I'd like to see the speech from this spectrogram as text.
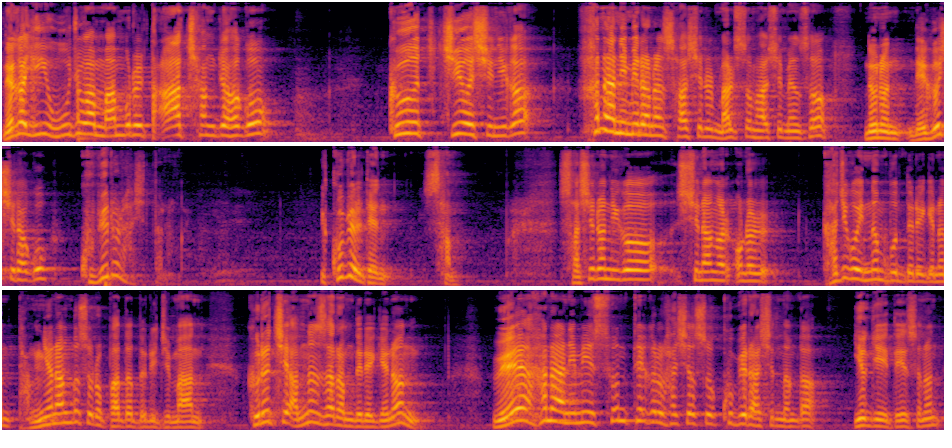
내가 이 우주와 만물을 다 창조하고 그 지으시니가 하나님이라는 사실을 말씀하시면서 너는 내 것이라고 구별을 하셨다는 거예요. 구별된 삶. 사실은 이거 신앙을 오늘 가지고 있는 분들에게는 당연한 것으로 받아들이지만 그렇지 않는 사람들에게는 왜 하나님이 선택을 하셔서 구별하셨는가 여기에 대해서는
